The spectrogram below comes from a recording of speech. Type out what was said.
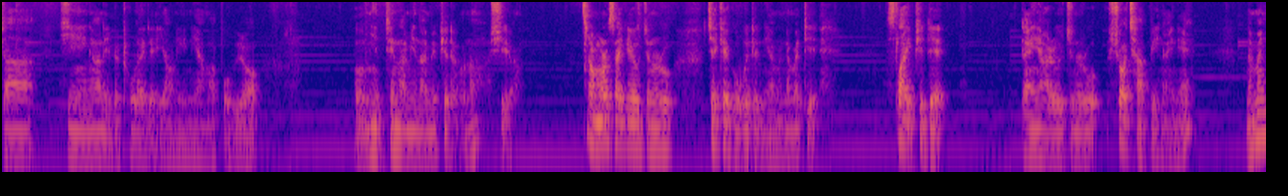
ခြားရင်ကနေပြီးထိုးလိုက်တဲ့အရောင်တွေနေရာမှာပို့ပြီးတော့ဟိုမြင်ထင်သာမြင်သာမျိုးဖြစ်တယ်ပေါ့နော်ရှိတာအမော်ဆိုင်ကယ်ကိုကျွန်တော်တို့ jacket ကိုဝတ်တဲ့နေရာမှာနံပါတ်1 slide ဖြစ်တဲ့ဒိုင်ယာကိုကျွန်တော်တို့ short ချပေးနိုင်တယ်နံပါတ်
